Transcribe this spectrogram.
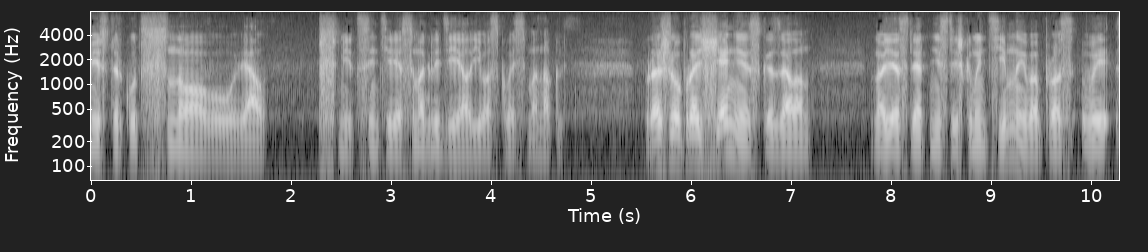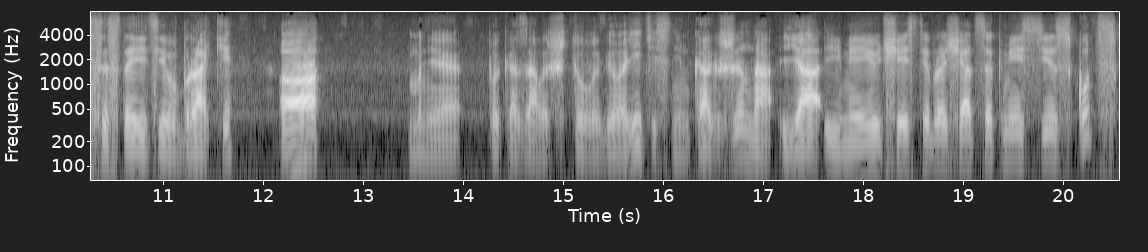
Мистер Кут снова увял. Смит с интересом оглядел его сквозь монокль. «Прошу прощения», — сказал он, — «но если это не слишком интимный вопрос, вы состоите в браке?» «А?» «Мне показалось, что вы говорите с ним как жена. Я имею честь обращаться к миссис Кутс?»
